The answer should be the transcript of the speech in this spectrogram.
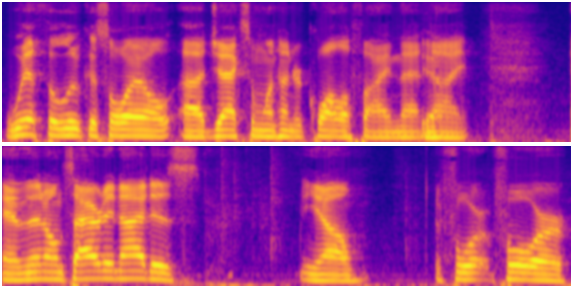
with the Lucas Oil uh, Jackson 100 qualifying that Yeah. night. And then on Saturday night is, you know, for for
